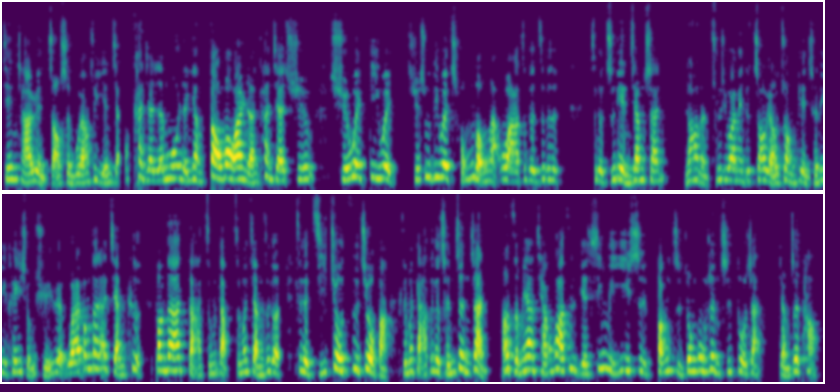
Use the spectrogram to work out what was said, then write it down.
监察院找沈博阳去演讲，哦，看起来人模人样，道貌岸然，看起来学学位地位学术地位从容啊，哇，这个这个这个指点江山。然后呢，出去外面就招摇撞骗，成立黑熊学院，我来帮大家讲课，帮大家打怎么打，怎么讲这个这个急救自救法，怎么打这个城镇战，然后怎么样强化自己的心理意识，防止中共认知作战，讲这套，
